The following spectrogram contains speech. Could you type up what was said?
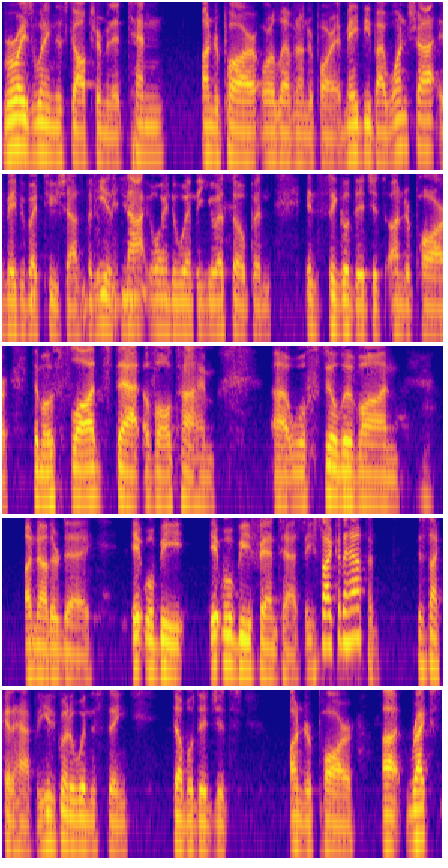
Rory's winning this golf tournament at 10 under par or 11 under par. It may be by one shot, it may be by two shots, but he is not going to win the U.S. Open in single digits under par. The most flawed stat of all time uh, will still live on another day. It will be it will be fantastic. It's not going to happen. It's not going to happen. He's going to win this thing double digits under par. Uh, Rex,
